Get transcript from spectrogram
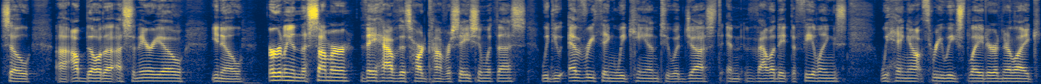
So uh, I'll build a, a scenario, you know, early in the summer, they have this hard conversation with us. We do everything we can to adjust and validate the feelings. We hang out three weeks later and they're like,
